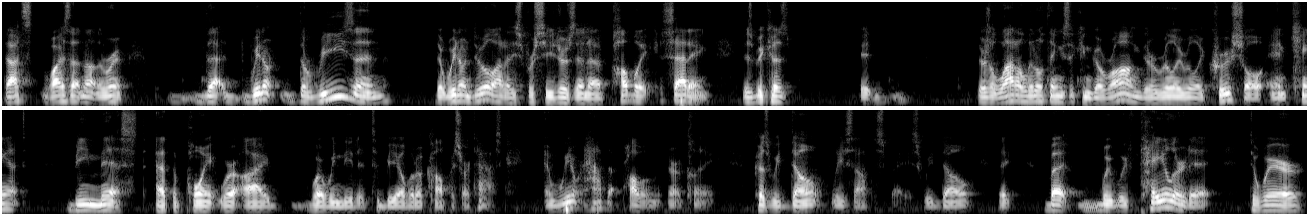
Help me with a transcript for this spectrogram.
That's why is that not in the room? That we don't. The reason that we don't do a lot of these procedures in a public setting is because it, there's a lot of little things that can go wrong that are really, really crucial and can't be missed at the point where I where we need it to be able to accomplish our task. And we don't have that problem in our clinic because we don't lease out the space. We don't. They, but we, we've tailored it to where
